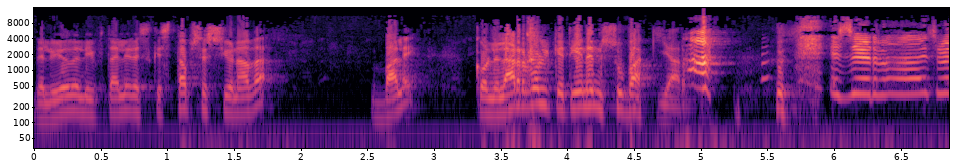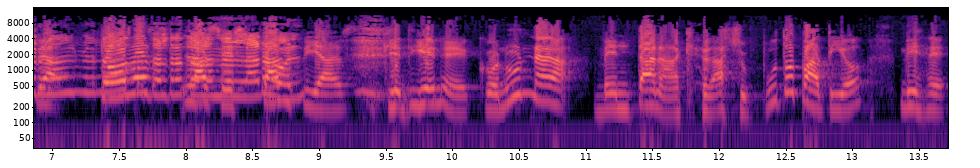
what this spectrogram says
del vídeo de Liv Tyler es que está obsesionada ¿vale? Con el árbol que tiene en su backyard. Es verdad, es O sea, verdad, es verdad. todas Todo el rato las árbol. estancias que tiene con una ventana que da a su puto patio, dice,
